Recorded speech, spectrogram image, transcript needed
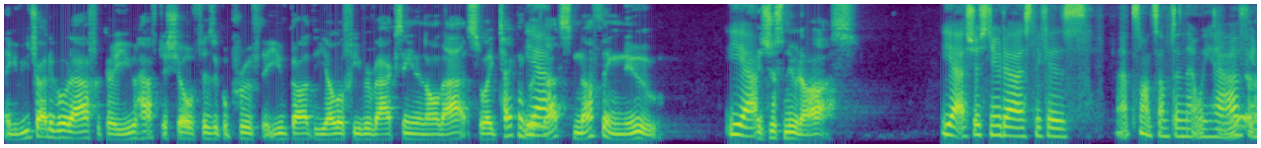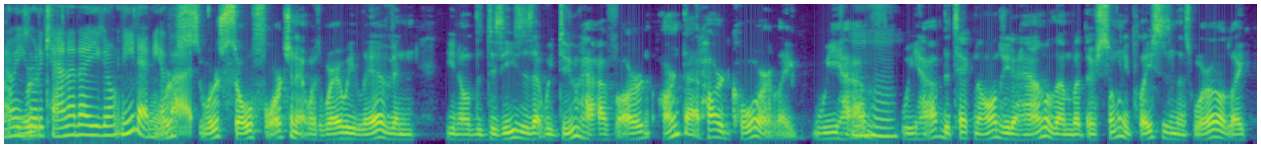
like if you try to go to Africa, you have to show physical proof that you've got the yellow fever vaccine and all that. So like technically, yeah. that's nothing new. Yeah, it's just new to us. Yeah, it's just new to us because that's not something that we have. Yeah, you know, you go to Canada, you don't need any of that. We're so fortunate with where we live, and you know, the diseases that we do have aren't aren't that hardcore. Like we have mm-hmm. we have the technology to handle them, but there's so many places in this world. Like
